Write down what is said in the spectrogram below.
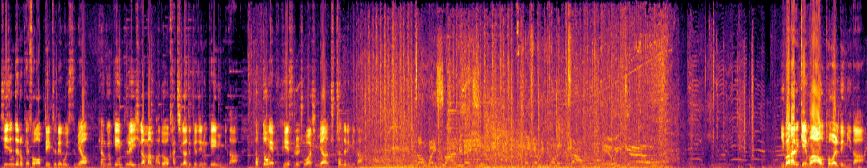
시즌제로 계속 업데이트되고 있으며 평균 게임 플레이 시간만 봐도 가치가 느껴지는 게임입니다. 협동 FPS를 좋아하시면 추천드립니다. Don't waste your ammunition. Make every bullet count. Here we go. 이번 할인 게임은 아우터월드입니다.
